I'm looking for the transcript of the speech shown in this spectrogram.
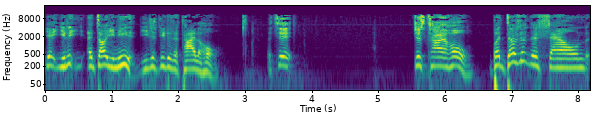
Yeah, you did, that's all you needed. You just needed to tie the hole. That's it. Just tie a hole. But doesn't this sound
